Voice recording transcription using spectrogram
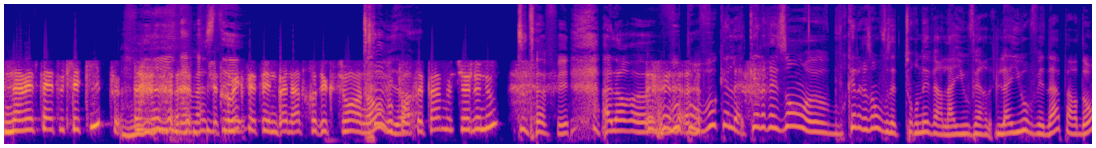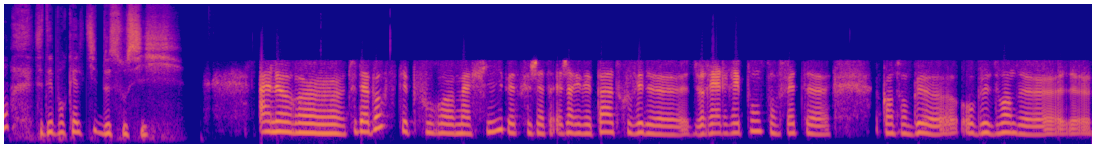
Namasté à toute l'équipe. J'ai trouvé que c'était une bonne introduction, hein, non Vous ne pensez pas, monsieur Lenou Tout à fait. Alors, euh, pour vous, quelle, raison, euh, pour quelle raison vous êtes tourné vers l'Ayurveda C'était pour quel type de souci alors, euh, tout d'abord, c'était pour euh, ma fille parce que j'arrivais pas à trouver de, de réelles réponses en fait euh, quand on aux besoins de,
